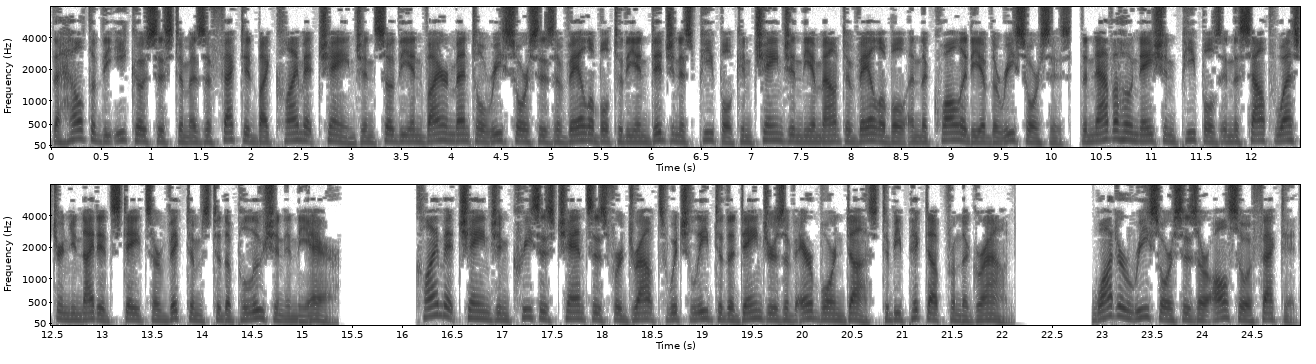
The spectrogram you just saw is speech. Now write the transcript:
the health of the ecosystem is affected by climate change and so the environmental resources available to the indigenous people can change in the amount available and the quality of the resources. The Navajo Nation peoples in the southwestern United States are victims to the pollution in the air. Climate change increases chances for droughts which lead to the dangers of airborne dust to be picked up from the ground. Water resources are also affected.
